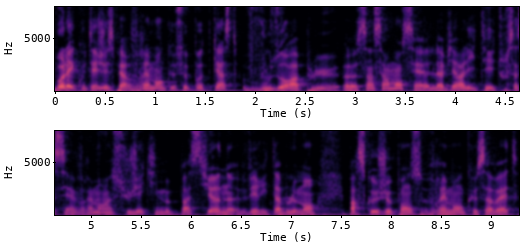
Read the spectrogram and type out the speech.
Voilà, écoutez, j'espère vraiment que ce podcast vous aura plu. Euh, sincèrement, c'est la viralité et tout ça, c'est vraiment un sujet qui me passionne véritablement parce que je pense vraiment que ça va être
